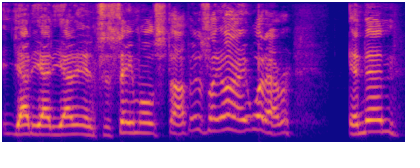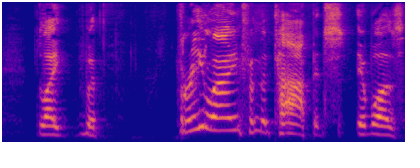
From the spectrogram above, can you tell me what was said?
Yada yada yada. And it's the same old stuff. And it's like, all right, whatever. And then like with three lines from the top, it's it was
